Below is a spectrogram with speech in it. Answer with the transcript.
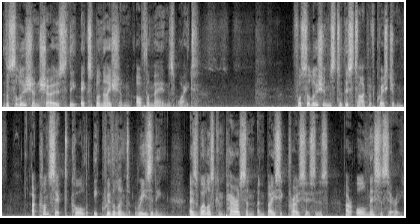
The solution shows the explanation of the man's weight. For solutions to this type of question, a concept called equivalent reasoning, as well as comparison and basic processes, are all necessary.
